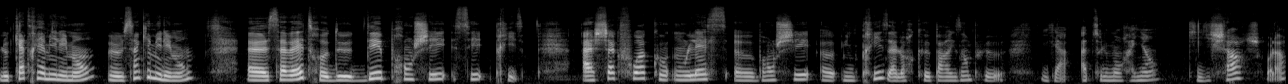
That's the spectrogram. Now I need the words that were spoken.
Le quatrième élément, euh, le cinquième élément, euh, ça va être de débrancher ces prises. À chaque fois qu'on laisse euh, brancher une prise, alors que par exemple il n'y a absolument rien qui charge, voilà,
